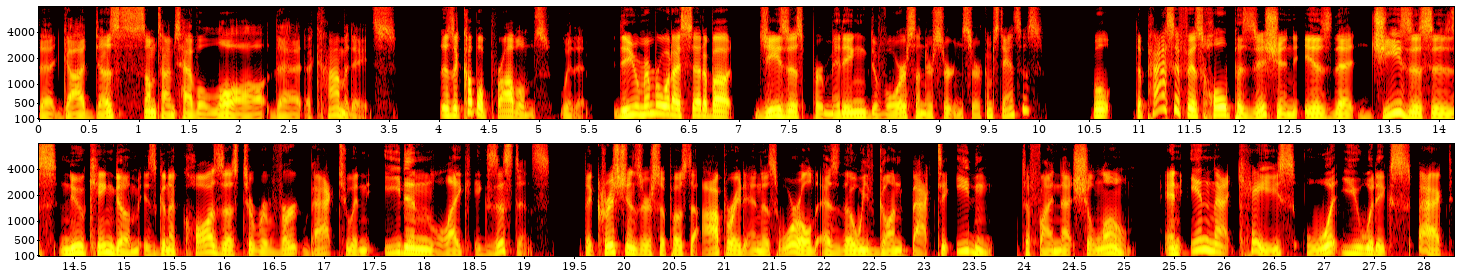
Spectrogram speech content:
that God does sometimes have a law that accommodates. There's a couple problems with it. Do you remember what I said about Jesus permitting divorce under certain circumstances? Well, the pacifist's whole position is that Jesus' new kingdom is going to cause us to revert back to an Eden like existence. That Christians are supposed to operate in this world as though we've gone back to Eden to find that shalom. And in that case, what you would expect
